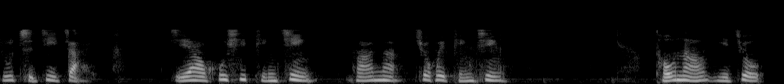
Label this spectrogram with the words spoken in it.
如此记载：只要呼吸平静，prana 就会平静，头脑也就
